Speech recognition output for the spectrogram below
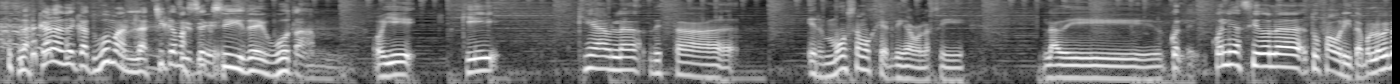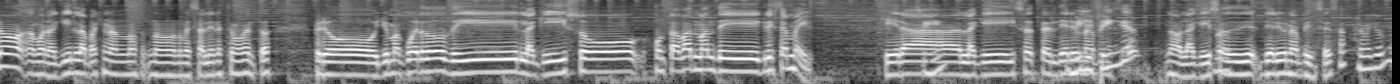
las caras de Catwoman, la chica más Sí, sí. sexy de Gotham. Oye, ¿qué, ¿qué habla de esta hermosa mujer, digámoslo así. La de. ¿Cuál, cuál ha sido la, tu favorita? Por lo menos, ah, bueno, aquí en la página no, no- no me sale en este momento, pero yo me acuerdo de la que hizo junto a Batman de Christian Bale, que era la que hizo hasta el diario ¿Billy Una Princesa. Finger? No, la que hizo No. de Diario de una Princesa, ¿no me equivoco?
